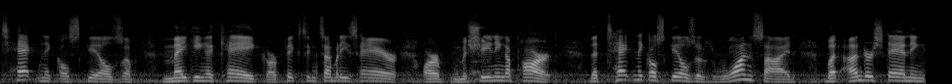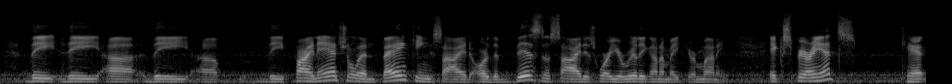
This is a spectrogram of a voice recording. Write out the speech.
technical skills of making a cake or fixing somebody's hair or machining a part. The technical skills is one side, but understanding the the uh, the uh, the financial and banking side or the business side is where you're really going to make your money. Experience can't,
